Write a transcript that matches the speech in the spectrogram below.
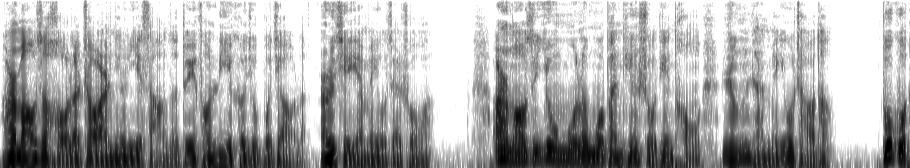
二毛子吼了赵二妮儿一嗓子，对方立刻就不叫了，而且也没有再说话。二毛子又摸了摸半天手电筒，仍然没有找到。不过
